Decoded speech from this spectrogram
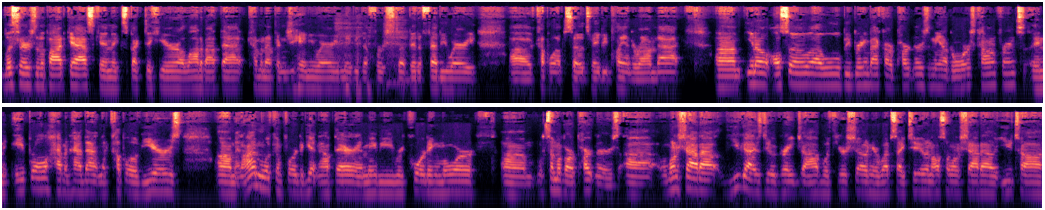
listeners of the podcast can expect to hear a lot about that coming up in January, maybe the first uh, bit of February. Uh, a couple episodes maybe planned around that. Um, you know, also uh, we'll be bringing back our partners in the Outdoors Conference in April. Haven't had that in a couple of years, um, and I'm looking forward to getting out there and maybe recording more um, with some of our partners. Uh, I want to shout out you guys do a great job with your show and your website too, and also want to shout out Utah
